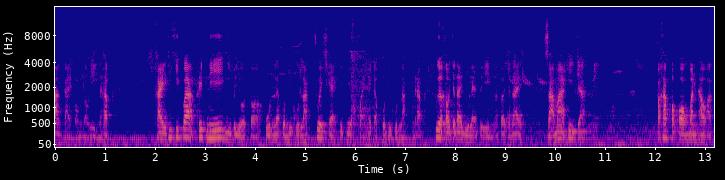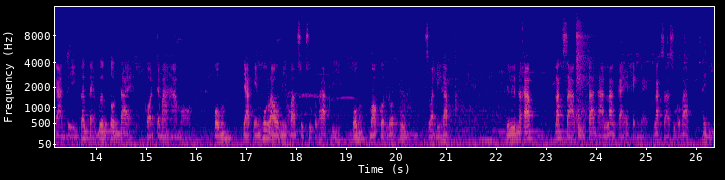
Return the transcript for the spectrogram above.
ร่างกายของเราเองนะครับ ใครที่คิดว่าคลิปนี้มีประโยชน์ต่อคุณและคนที่คุณรักช่วยแชร์คลิปนี้ออกไปให้กับคนที่คุณรักนะครับ เพื่อเขาจะได้ดูแลตัวเองแล้วก็จะได้สามารถที่จะ ประคับประคองบรรเทาอาการตัวเอง ตั้งแต่เบื้องต้นได้ก่อนจะมาหาหมอ ผมอยากเห็นพวกเรามีความสุขสุขภาพดี ผมหมอกดลดภูมิสวัสดีครับ อย่าลืมนะครับ รักษาภูมิต้านทานร่างกายให้แข็งแรง รักษาสุขภาพให้ดี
